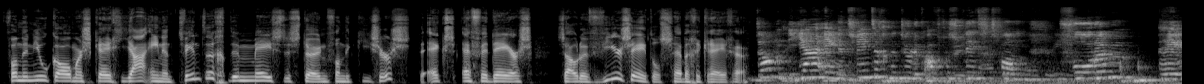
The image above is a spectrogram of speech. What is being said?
Van de nieuwkomers kreeg Ja21 de meeste steun van de kiezers. De ex-FVD'ers zouden vier zetels hebben gekregen. Dan Ja21 natuurlijk afgesplitst van Forum heeft...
